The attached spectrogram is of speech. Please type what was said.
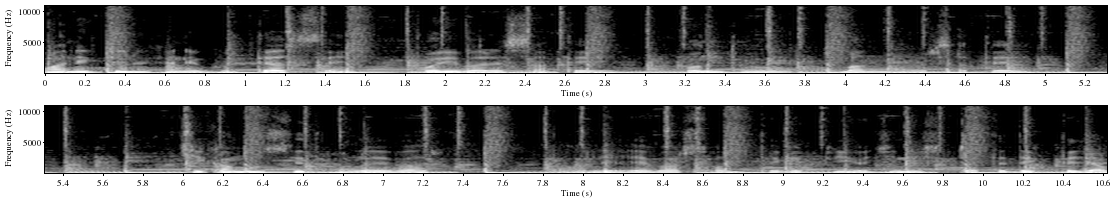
অনেকজন এখানে ঘুরতে আসছে, পরিবারের সাথে, বন্ধু বান্ধবের সাথে। চিকা মসজিদ হলো এবার, তাহলে এবার সব থেকে প্রিয় জিনিসটাতে দেখতে যাব,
